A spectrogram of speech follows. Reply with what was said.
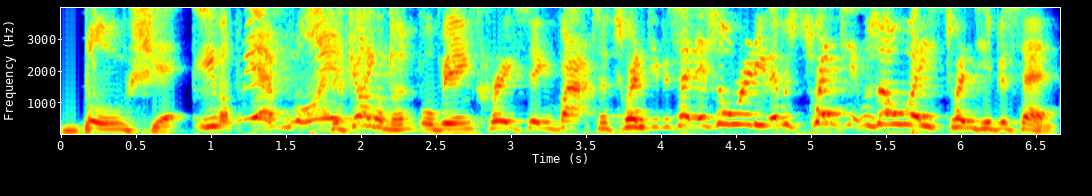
Bullshit. You- yeah, why? The have they- government will be increasing VAT to 20%. It's already, it was 20, it was always 20%.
